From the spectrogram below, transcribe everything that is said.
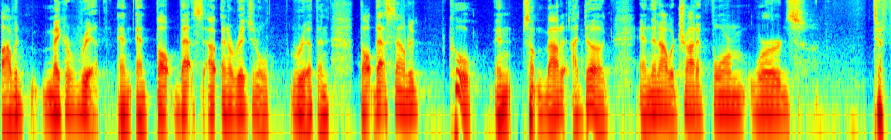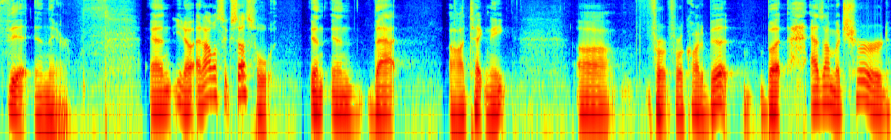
I would make a riff and and thought that's an original riff and thought that sounded cool and something about it I dug, and then I would try to form words to fit in there, and you know, and I was successful in in that uh, technique. Uh, for for quite a bit. But as I matured,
